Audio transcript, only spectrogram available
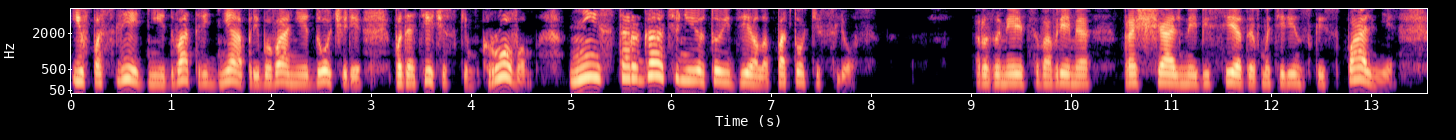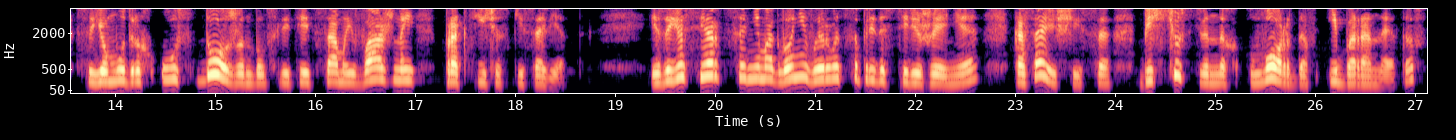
и в последние два-три дня пребывания дочери под отеческим кровом не исторгать у нее то и дело потоки слез. Разумеется, во время прощальной беседы в материнской спальне с ее мудрых уст должен был слететь самый важный практический совет. Из ее сердца не могло не вырваться предостережение, касающееся бесчувственных лордов и баронетов,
